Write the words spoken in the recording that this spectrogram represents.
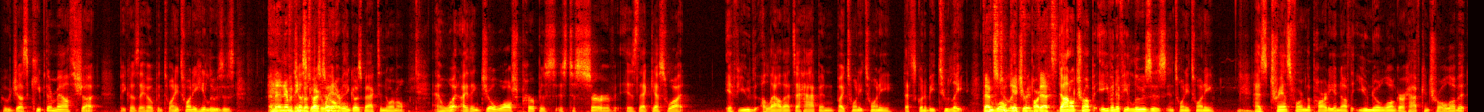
who just keep their mouth shut because they hope in 2020 he loses. And, and then everything goes, goes away and everything goes back to normal. And what I think Joe Walsh's purpose is to serve is that guess what? If you allow that to happen by 2020, that's going to be too late. That's you won't too late. get your part. Donald Trump, even if he loses in 2020, has transformed the party enough that you no longer have control of it.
